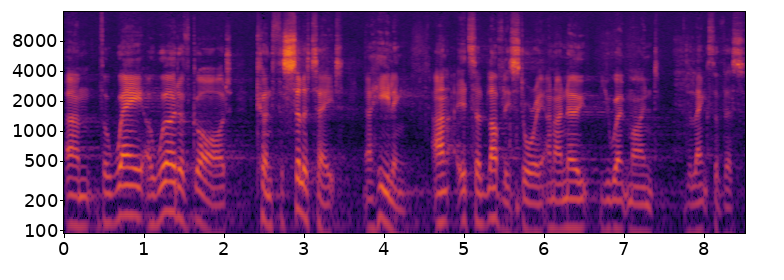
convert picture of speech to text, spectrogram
um, the way a word of God can facilitate a healing. And it's a lovely story, and I know you won't mind the length of this.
